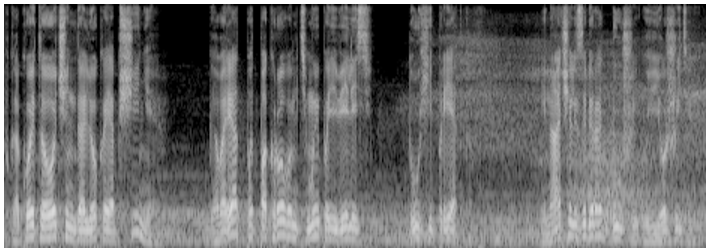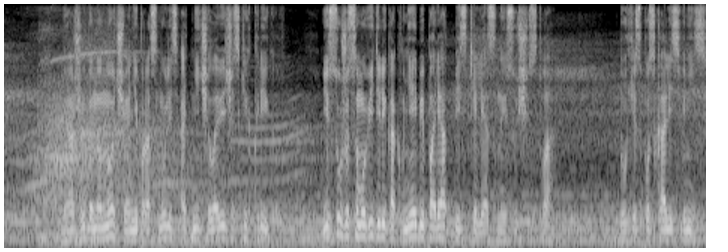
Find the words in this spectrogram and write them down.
В какой-то очень далекой общине, говорят, под покровом тьмы появились духи предков и начали забирать души у ее жителей. Неожиданно ночью они проснулись от нечеловеческих криков и с ужасом увидели, как в небе парят бестелесные существа. Духи спускались вниз,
